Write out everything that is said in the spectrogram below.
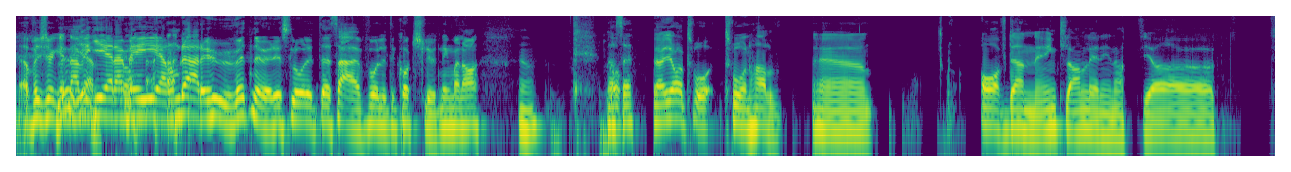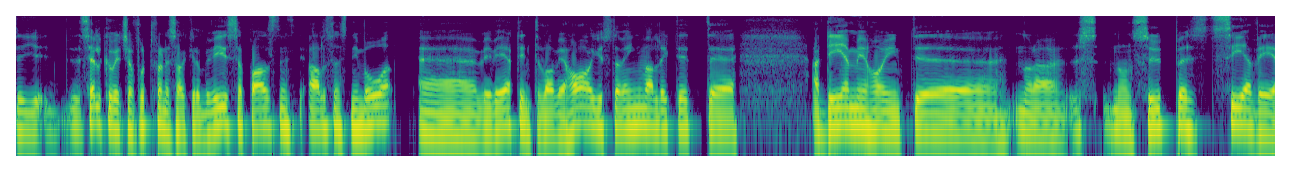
jag försöker Nu igen. navigera mig igenom det här i huvudet nu. Det slår lite så här, får lite kortslutning. Men ja, Ja. Lasse? Ja, jag har två, två och en halv. Eh, av den enkla anledningen att jag... Selkovic har fortfarande saker att bevisa på allsvensk, allsvensk nivå. Eh, vi vet inte vad vi har, Gustav Engvall riktigt. Eh, Ademi har ju inte eh, några, någon super-CV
